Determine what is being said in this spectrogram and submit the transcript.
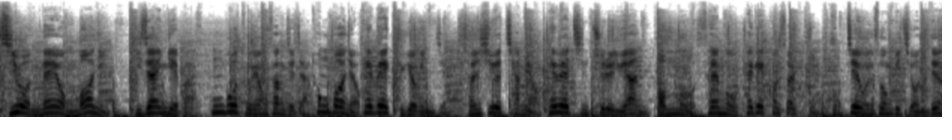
지원 내용 머니 디자인 개발 홍보 동영상 제작 통번역 해외 규격 인증 전시회 참여 해외 진출을 위한 법무 세무 회계 컨설팅 국제 운송비 지원 등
